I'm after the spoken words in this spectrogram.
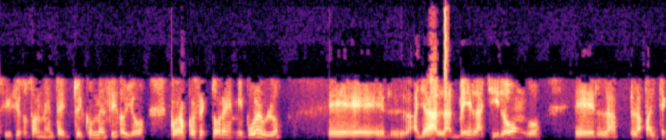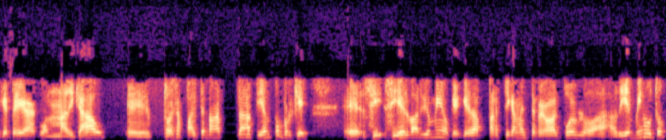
sí, sí, totalmente. Estoy convencido. Yo conozco sectores en mi pueblo, eh, allá Las Velas, Chilongo, eh, la, la parte que pega con Maricao, eh, todas esas partes van a dar tiempo porque eh, si, si el barrio mío que queda prácticamente pegado al pueblo a, a 10 minutos,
